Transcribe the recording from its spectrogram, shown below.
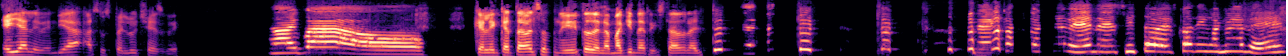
ella le vendía a sus peluches, güey. ¡Ay, wow! Que le encantaba el sonidito de la máquina registradora. el tut, tut, tut. El código 9, necesito el código 9.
